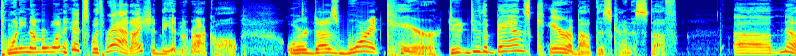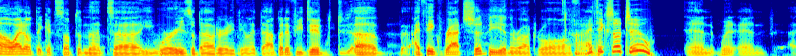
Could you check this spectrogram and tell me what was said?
20 number one hits with Ratt. I should be in the Rock Hall"? Or does Warrant care? Do do the bands care about this kind of stuff? Um, no, I don't think it's something that uh, he worries about or anything like that. But if he did, uh, I think Ratt should be in the Rock and Roll Hall of Fame. I think so too. and when and uh,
